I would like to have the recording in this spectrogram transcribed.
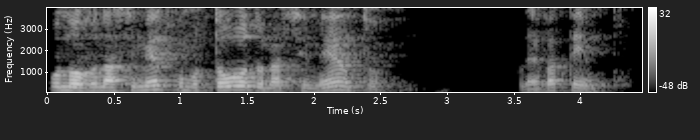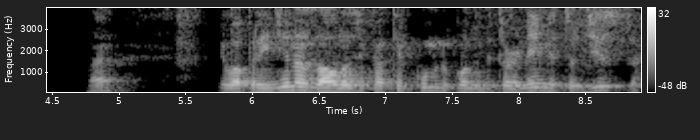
O novo nascimento, como todo nascimento, leva tempo. Né? Eu aprendi nas aulas de catecúmeno quando me tornei metodista,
